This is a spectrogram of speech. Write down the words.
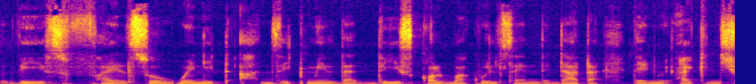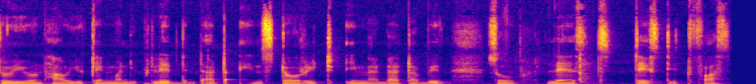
this file. So when it adds it means that this callback will send the data. Then i can show you on how you can manipulate the data and store it in a database. So let's test it first.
